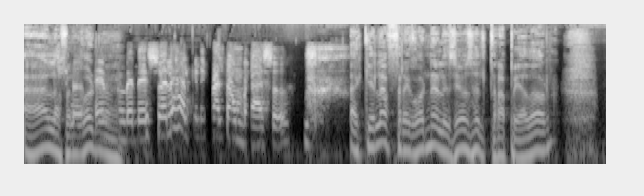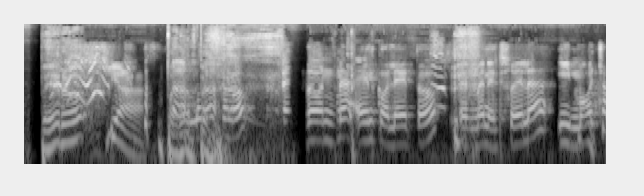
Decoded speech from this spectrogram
Ah, la fregona. En Venezuela es al que le falta un brazo. Aquí a la fregona le decimos el trapeador, pero para empezar- Perdona el coleto en Venezuela y mocho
